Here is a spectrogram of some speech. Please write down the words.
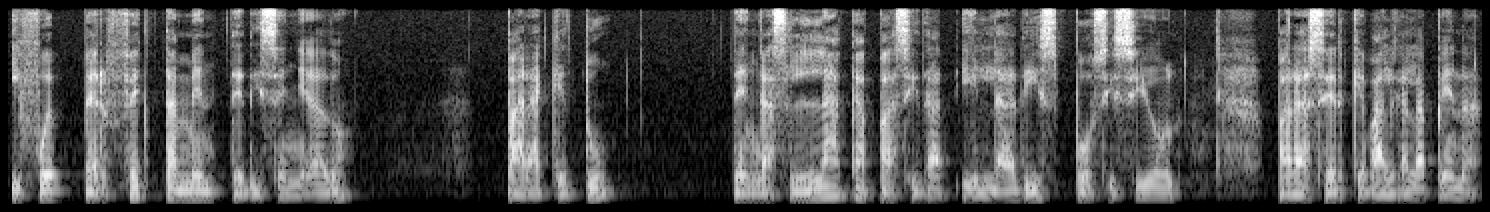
Y fue perfectamente diseñado para que tú tengas la capacidad y la disposición para hacer que valga la pena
